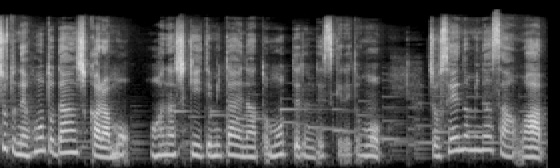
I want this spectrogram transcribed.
ちょっとね、ほんと男子からもお話聞いてみたいなと思ってるんですけれども、女性の皆さんは、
